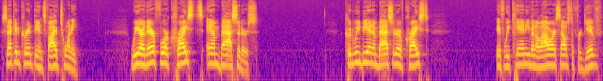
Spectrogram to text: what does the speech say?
Second Corinthians 5:20 We are therefore Christ's ambassadors. Could we be an ambassador of Christ if we can't even allow ourselves to forgive?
